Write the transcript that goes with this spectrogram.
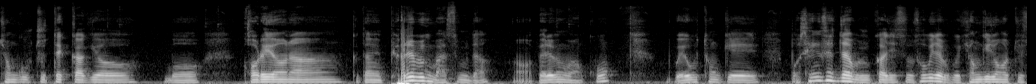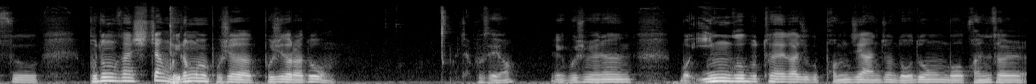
전국 주택 가격, 뭐 거래 현황, 그다음에 별의별 게 많습니다. 어, 별의별 게 많고 외부 통계, 뭐 생산자 물가 지수, 소비자 물가, 경기 종합 지수, 부동산 시장 뭐 이런 것만 보시 보시더라도 자 보세요. 여기 보시면은 뭐 인구부터 해가지고 범죄 안전 노동 뭐 건설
